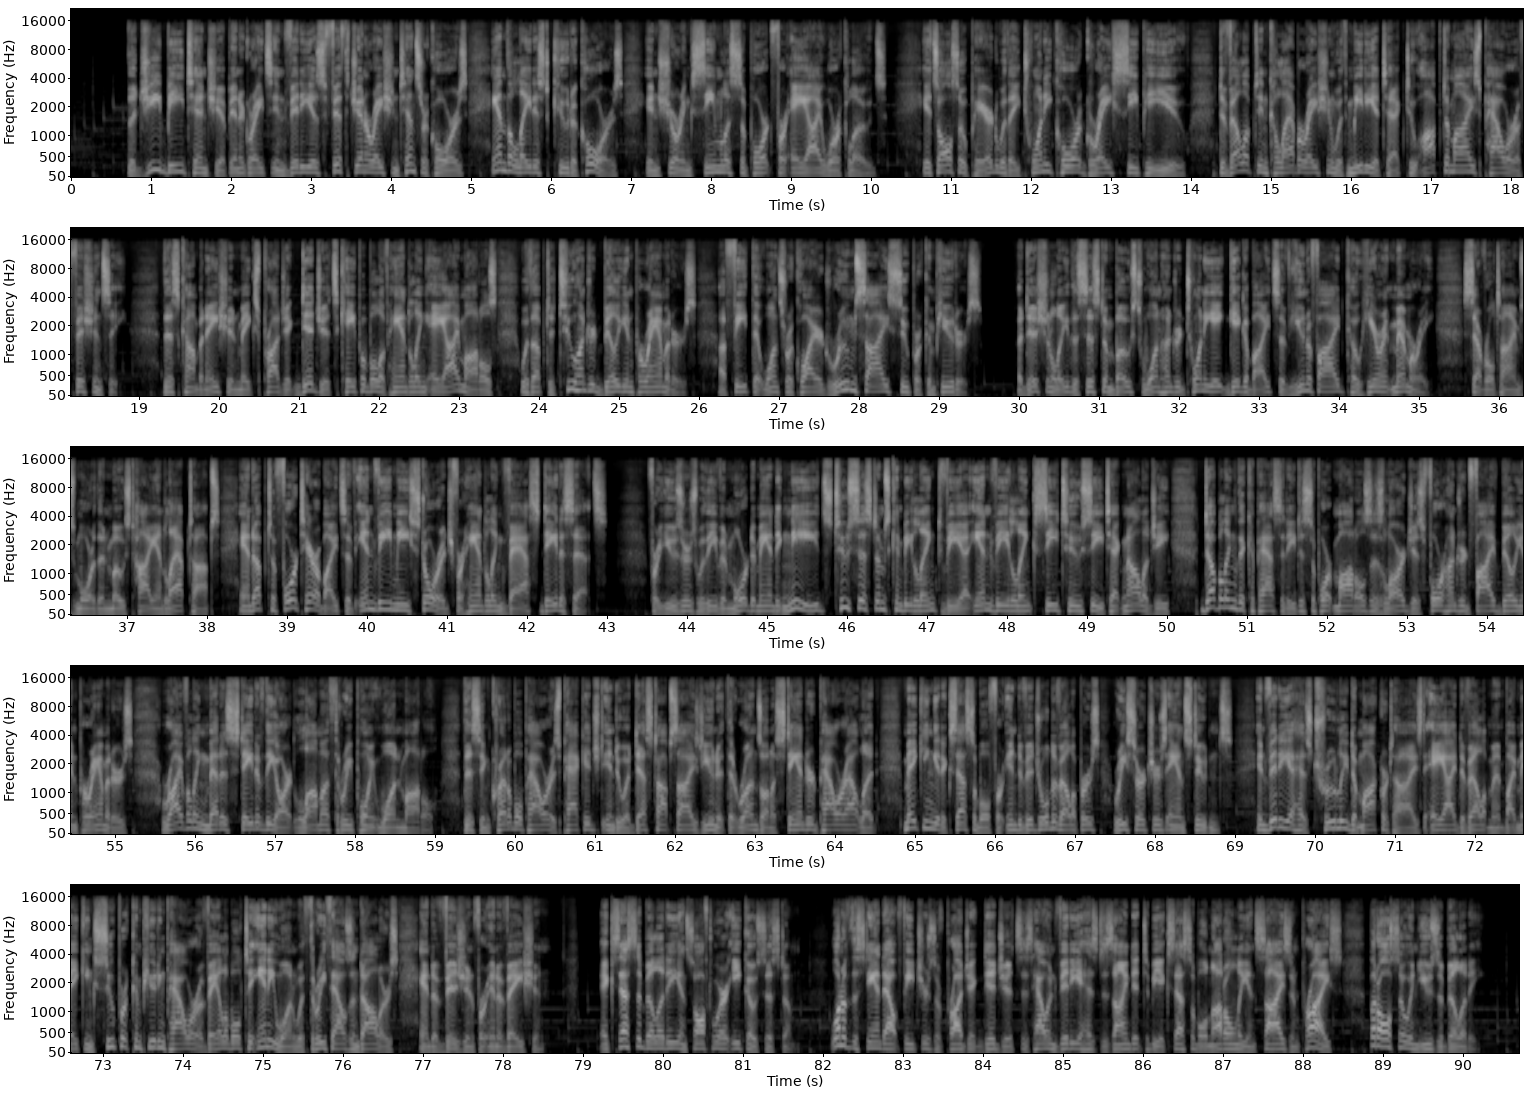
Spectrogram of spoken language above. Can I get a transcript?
The GB10 chip integrates NVIDIA's fifth-generation Tensor cores and the latest CUDA cores, ensuring seamless support for AI workloads. It's also paired with a 20-core Grace CPU, developed in collaboration with MediaTek to optimize power efficiency. This combination makes Project Digits capable of handling AI models with up to 200 billion parameters, a feat that once required room-sized supercomputers. Additionally, the system boasts 128 gigabytes of unified, coherent memory, several times more than most high-end laptops, and up to 4 terabytes of NVMe storage for handling vast datasets. For users with even more demanding needs, two systems can be linked via NVLink C2C technology, doubling the capacity to support models as large as 405 billion parameters, rivaling Meta's state-of-the-art Llama 3.1 model. This incredible power is packaged into a desktop-sized unit that runs on a standard power outlet, making it accessible for individual developers, researchers, and students. NVIDIA has truly democratized AI development by making super computing power available to anyone with $3,000 and a vision for innovation. Accessibility and software ecosystem. One of the standout features of Project Digits is how NVIDIA has designed it to be accessible not only in size and price, but also in usability.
